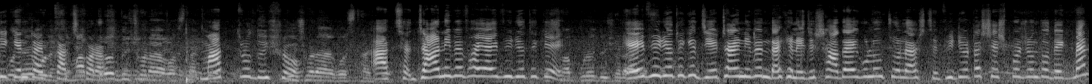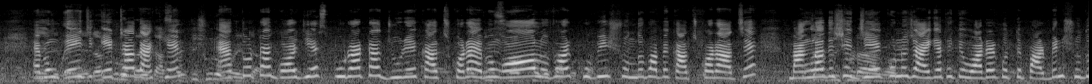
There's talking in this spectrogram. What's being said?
চিকেন টাইপ কাজ করা। মাত্র 200 টাকা গজ মাত্র দুইশো। 200 টাকা গজ আচ্ছা যা নিবে ভাই এই ভিডিও থেকে? সবগুলো 200 টাকা এই ভিডিও থেকে যেটাই নেবেন দেখেন এই যে সাদা এগুলোও চলে আসছে। ভিডিওটা শেষ পর্যন্ত দেখবেন এবং এই যে এটা দেখেন এতটা গর্জিয়াস পুরাটা জুড়ে কাজ করা এবং অল ওভার খুবই সুন্দরভাবে কাজ করা আছে। বাংলাদেশের যে কোনো জায়গা থেকে অর্ডার করতে পারবেন শুধু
